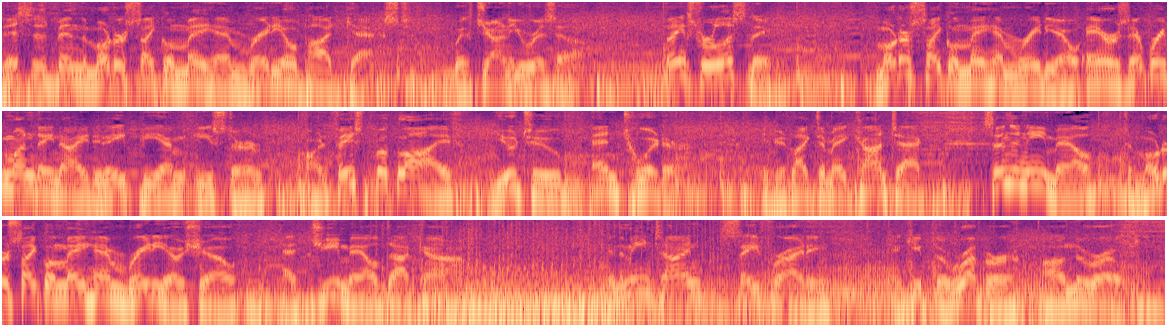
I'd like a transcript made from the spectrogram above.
This has been the Motorcycle Mayhem Radio Podcast with Johnny Rizzo. Thanks for listening. Motorcycle Mayhem Radio airs every Monday night at 8 p.m. Eastern on Facebook Live, YouTube, and Twitter. If you'd like to make contact, send an email to Motorcycle Mayhem Radio Show at gmail.com. In the meantime, safe riding and keep the rubber on the road.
